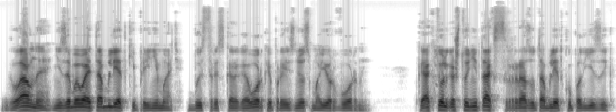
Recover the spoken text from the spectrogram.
Главное, не забывай таблетки принимать, быстрой скороговоркой произнес майор Ворный. Как только что не так, сразу таблетку под язык.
